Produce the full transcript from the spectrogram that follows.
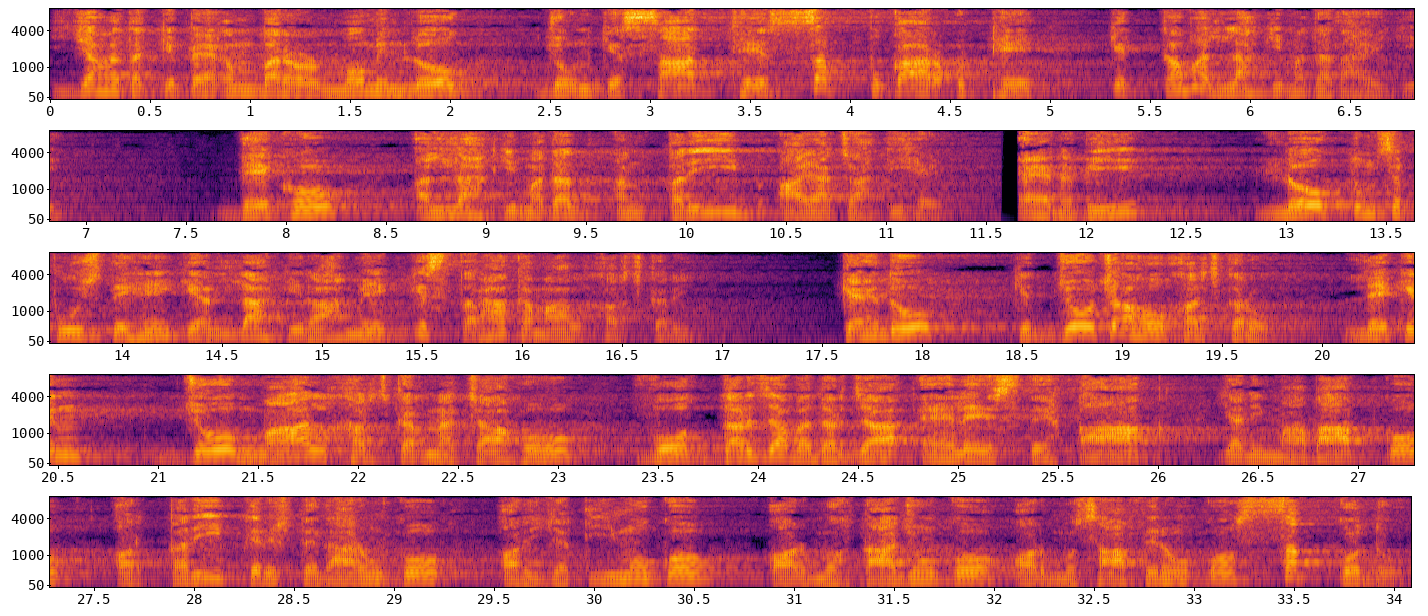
یہاں تک کہ پیغمبر اور مومن لوگ جو ان کے ساتھ تھے سب پکار اٹھے کہ کب اللہ کی مدد آئے گی؟ دیکھو، اللہ کی مدد ان قریب آیا چاہتی ہے۔ اے نبی لوگ تم سے پوچھتے ہیں کہ اللہ کی راہ میں کس طرح کا مال خرچ کریں۔ کہہ دو کہ جو چاہو خرچ کرو، لیکن جو مال خرچ کرنا چاہو، وہ درجہ بدرجہ اہل استحقاق یعنی ماں باپ کو اور قریب کے رشتہ داروں کو اور یتیموں کو اور محتاجوں کو اور مسافروں کو سب کو دو۔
